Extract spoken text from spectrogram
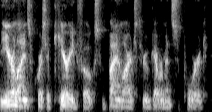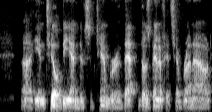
The airlines, of course, have carried folks by and large through government support until the end of September. That those benefits have run out,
